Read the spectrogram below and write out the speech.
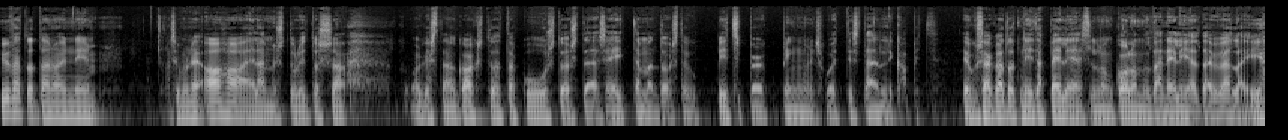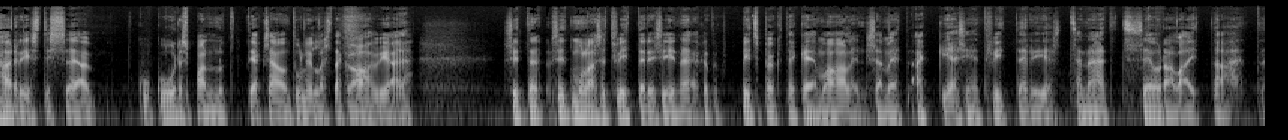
hyvä tota noin niin, semmoinen aha-elämys tuli tuossa oikeastaan 2016 ja 2017, kun Pittsburgh Penguins voitti Stanley Cupit. Ja kun sä katsot niitä pelejä silloin kolmelta neljältä yöllä ihan ristissä ja ku, kuudes pannut, tiedätkö, on tulilla sitä kahvia ja sitten sit mulla on se Twitteri siinä ja kato, kun Pittsburgh tekee maalin, niin sä menet äkkiä siihen Twitteriin ja sitten sä näet, että se seura laittaa, että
